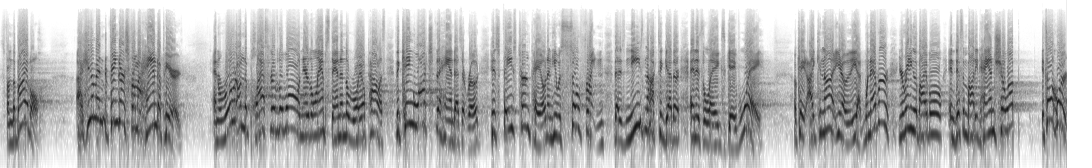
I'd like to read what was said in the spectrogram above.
It's from the Bible. A human fingers from a hand appeared and wrote on the plaster of the wall near the lampstand in the royal palace. The king watched the hand as it wrote. His face turned pale, and he was so frightened that his knees knocked together and his legs gave way. Okay, I cannot, you know, yeah, whenever you're reading the Bible and disembodied hands show up, it's awkward.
